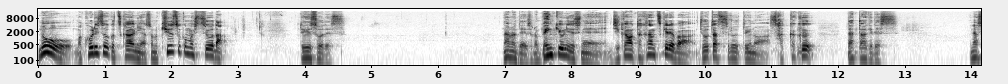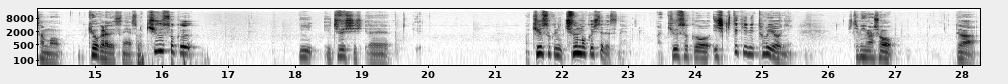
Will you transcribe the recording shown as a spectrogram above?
脳を、まあ、効率よく使うにはその休息も必要だ。というそうです。なので、その勉強にですね、時間をたくさんつければ上達するというのは錯覚だったわけです。皆さんも今日からですね、その休息に重視、えー、休息に注目してですね、休息を意識的に取るようにしてみましょう。では、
